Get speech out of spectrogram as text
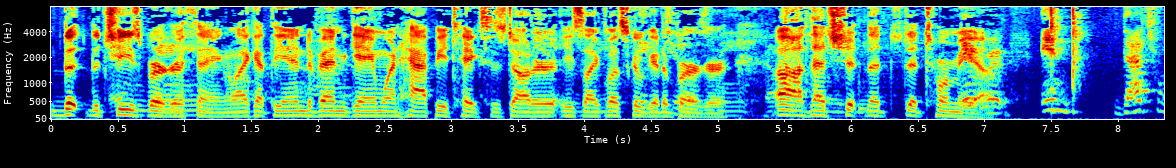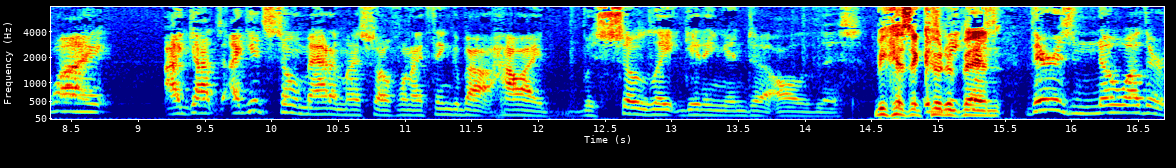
the the cheeseburger Endgame. thing. Like at the end of Endgame, when Happy takes his daughter, he's like, "Let's go It get a burger." Ah, It that shit that that tore me It up. and that's why I got I get so mad at myself when I think about how I was so late getting into all of this. Because it could have been There is no other.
